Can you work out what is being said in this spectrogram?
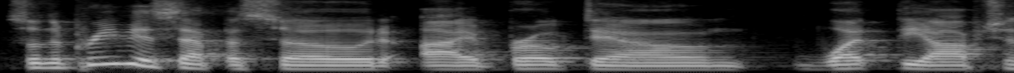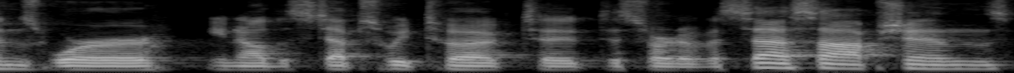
so in the previous episode i broke down what the options were you know the steps we took to, to sort of assess options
